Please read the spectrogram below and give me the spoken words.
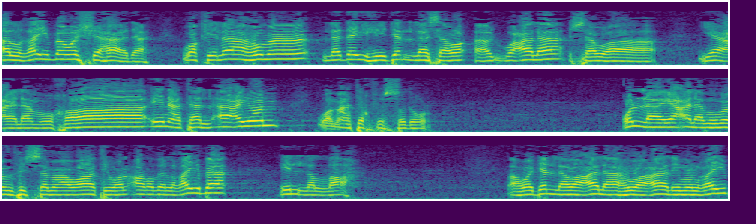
الغيب والشهادة. وكلاهما لديه جل سواء وعلا سواء يعلم خائنة الأعين وما تخفي الصدور. قل لا يعلم من في السماوات والأرض الغيب إلا الله. فهو جل وعلا هو عالم الغيب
